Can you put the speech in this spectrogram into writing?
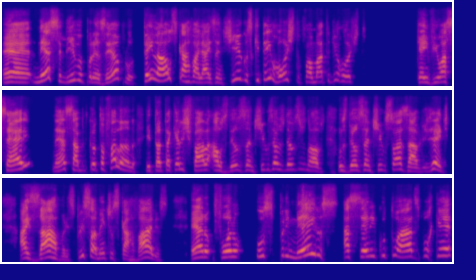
É, nesse livro, por exemplo, tem lá os carvalhais antigos que tem rosto, formato de rosto. Quem viu a série né, sabe do que eu estou falando. E tanto é que eles falam aos deuses antigos e aos deuses novos. Os deuses antigos são as árvores. Gente, as árvores, principalmente os carvalhos, eram, foram os primeiros a serem cultuados, porque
